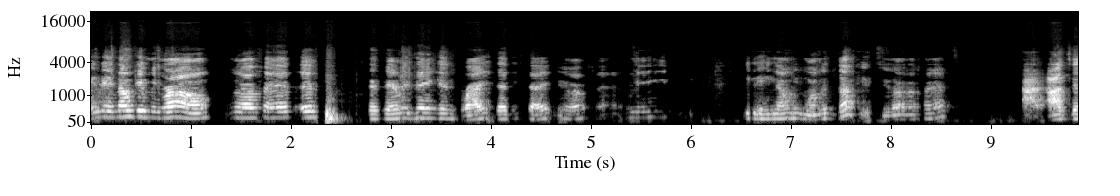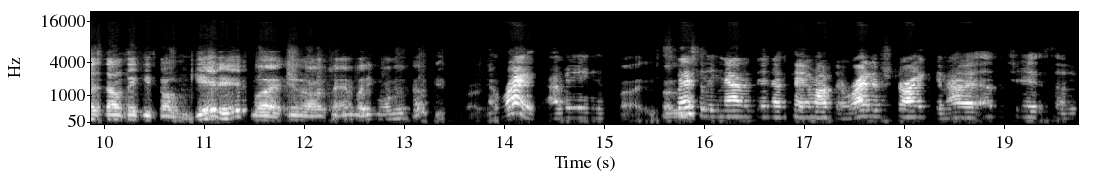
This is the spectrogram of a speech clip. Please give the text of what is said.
and then don't get me wrong, you know what I'm saying? If if everything is right that he say, you know what I'm saying? I mean, he, he know he want his ducats, you know what I'm saying? I, I just don't think he's gonna get it, but you know what I'm saying? But he want his ducats, bro. Right. I mean, so- especially now that they done came off the writer's strike and all that other shit. So you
